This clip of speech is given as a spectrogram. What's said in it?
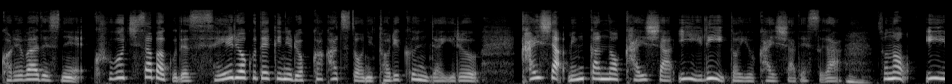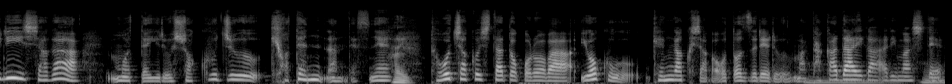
これはですね、クブチ砂漠で精力的に緑化活動に取り組んでいる会社、民間の会社、イーリーという会社ですが、うん、そのイーリー社が持っている植樹拠点なんですね。はい、到着したところは、よく見学者が訪れる、まあ、高台がありまして、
